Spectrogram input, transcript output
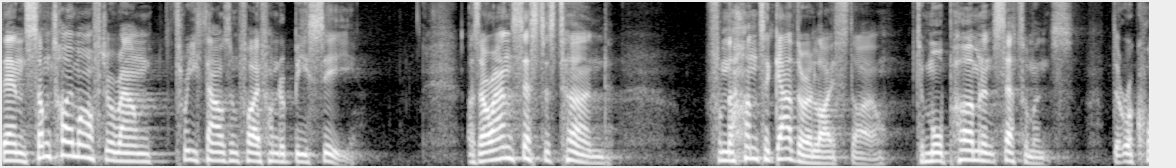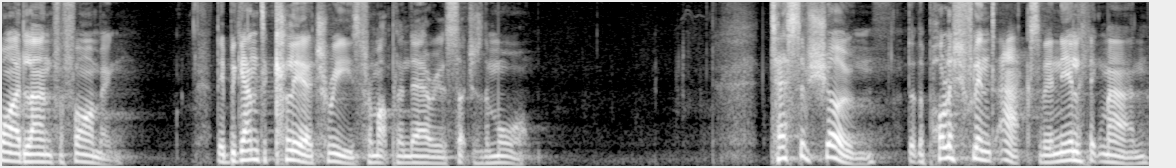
Then, sometime after around 3500 BC, as our ancestors turned from the hunter gatherer lifestyle to more permanent settlements that required land for farming. They began to clear trees from upland areas such as the moor. Tests have shown that the polished flint axe of a Neolithic man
